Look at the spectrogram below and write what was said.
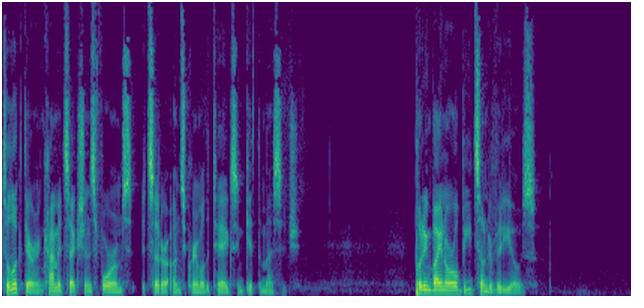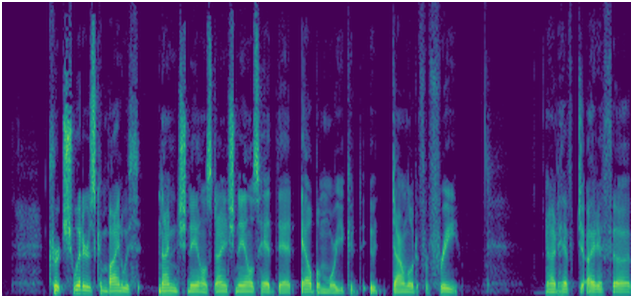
to look there in comment sections, forums, etc. Unscramble the tags and get the message. Putting binaural beats under videos. Kurt Schwitters combined with Nine Inch Nails. Nine Inch Nails had that album where you could download it for free, and I'd have I'd have uh,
